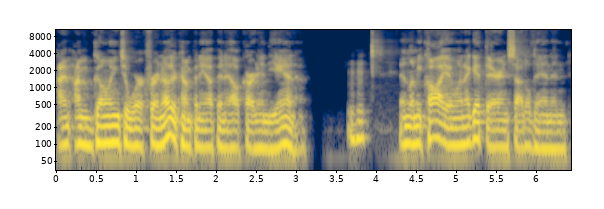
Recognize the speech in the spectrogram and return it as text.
I'm, I'm, going to work for another company up in Elkhart, Indiana, mm-hmm. and let me call you when I get there." And settled in, and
